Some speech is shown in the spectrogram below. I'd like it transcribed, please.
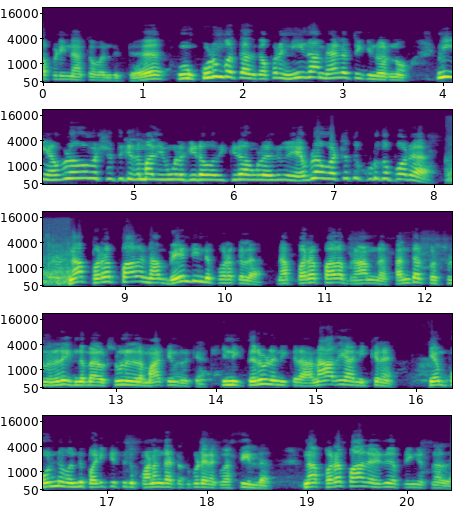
அப்படின்னாக்க வந்துட்டு உன் குடும்பத்தை அதுக்கப்புறம் நீ தான் மேல தூக்கின்னு வரணும். நீ எவ்வளவு வருஷத்துக்கு இது மாதிரி இவங்களுக்கு இடஒதுக்கீடு அவங்கள இது எவ்வளவு வருஷத்துக்கு கொடுக்க போற? நான் பிறப்பால நான் வேண்டின்ற பிறக்கல. நான் பிறப்பால பிராமணர். சந்தர்ப்ப சூழ்நிலை இந்த மாதிரி சூழ்நிலை மாட்டின்னு இருக்கேன். இன்னைக்கு தெருவில் நிக்கிறேன் அனாதையா நிக்கிறேன். என் பொண்ணு வந்து படிக்கிறதுக்கு பணம் கட்டுறதுக்கு கூட எனக்கு வசதி இல்லை. நான் பிறப்பால இது அப்படிங்கிறதுனால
